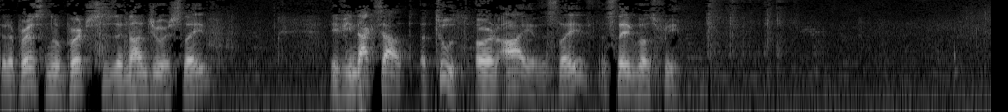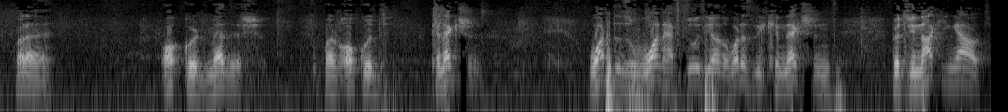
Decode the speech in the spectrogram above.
that a person who purchases a non-Jewish slave, if he knocks out a tooth or an eye of the slave, the slave goes free. What a awkward medrash. What an awkward connection. What does one have to do with the other? What is the connection between knocking out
